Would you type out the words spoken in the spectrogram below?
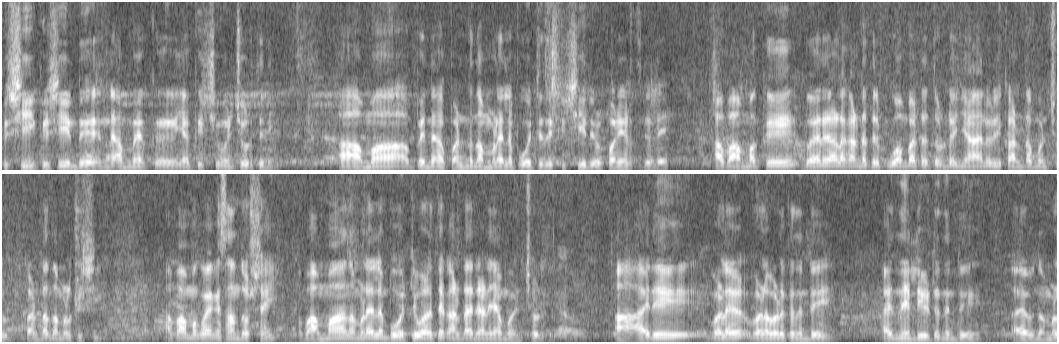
കൃഷി കൃഷിയുണ്ട്. എന്റെ അമ്മയൊക്കെ ഞാൻ കൃഷി മേടിച്ചു കൊടുത്തിന്. ആ അമ്മ പിന്നെ പണ്ട് നമ്മളെല്ലാം പോറ്റത് കൃഷിയിൽ പണിയെടുത്തിട്ടല്ലേ. അപ്പോൾ അമ്മയ്ക്ക് വേറെ ആളെ കണ്ടത്തിൽ പോകാൻ പറ്റാത്തതുകൊണ്ട് ഞാനൊരു കണ്ടം മേടിച്ചു കൊടുത്തു. കണ്ടം നമ്മൾ കൃഷി. അപ്പോൾ അമ്മയ്ക്ക് ഭയങ്കര സന്തോഷമായി അപ്പോൾ അമ്മ നമ്മളെല്ലാം പോറ്റി വളർത്തിയ കണ്ടാലാണ് ഞാൻ മേടിച്ചു കൊടുത്തത്. ആ അതിൽ വിള വിളവെടുക്കുന്നുണ്ട്. അതിൽ നെല്ല് കിട്ടുന്നുണ്ട്. നമ്മൾ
